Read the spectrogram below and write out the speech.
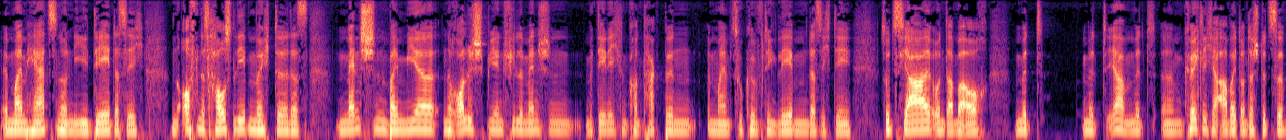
in meinem Herzen und die Idee, dass ich ein offenes Haus leben möchte, dass Menschen bei mir eine Rolle spielen, viele Menschen, mit denen ich in Kontakt bin in meinem zukünftigen Leben, dass ich die sozial und aber auch mit mit ja mit ähm, kirchlicher Arbeit unterstütze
